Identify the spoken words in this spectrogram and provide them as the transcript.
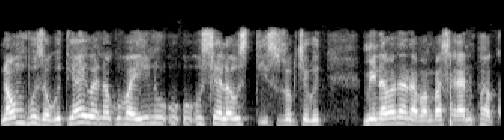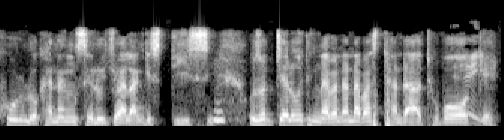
Na umbuza ukuthi hayi wena kuba yini usela usidisi uzokutshela ukuthi mina abantwana bami bahlakanipha khulu lokhu nangisela utshwala ngisidisi uzokutshela ukuthi nginabantwana basithandathu boke.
